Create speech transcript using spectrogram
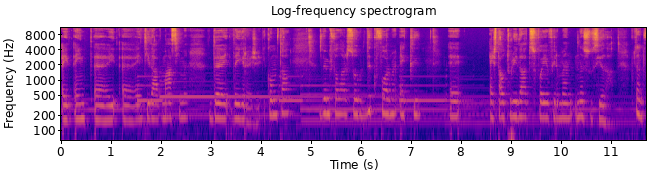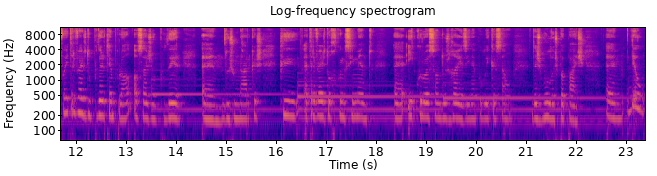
a, entidade máxima da, da Igreja e, como tal, devemos falar sobre de que forma é que é, esta autoridade se foi afirmando na sociedade. Portanto, foi através do poder temporal, ou seja, o poder um, dos monarcas, que, através do reconhecimento uh, e coroação dos reis e na publicação das bulas papais, uh, deu,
